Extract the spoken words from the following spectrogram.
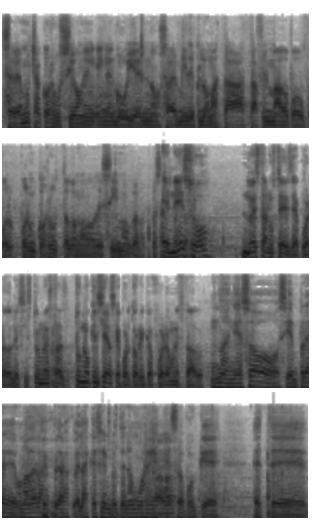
se ve mucha corrupción en, en el gobierno. ¿sabes? Mi diploma está, está firmado por, por- por un corrupto, como decimos. pues, En eso Rico. no están ustedes de acuerdo, Alexis. Tú no, estás, tú no quisieras que Puerto Rico fuera un Estado. No, en eso siempre, una de las, de las peleas que siempre tenemos es eso, porque este,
